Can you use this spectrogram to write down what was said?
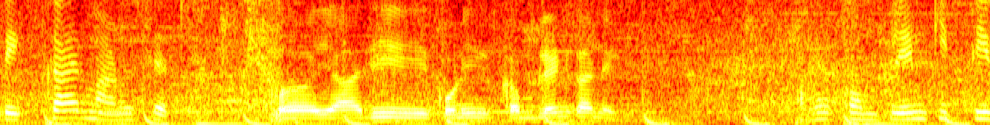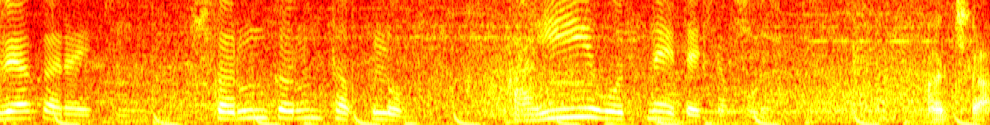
बेकार माणूस आहे तो. मग याआधी कोणी कंप्लेंट का नाही केली? अहो कंप्लेंट किती वेळा करायची? करून करून थकलो. काहीही होत नाही त्याच्यापुढे. अच्छा.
